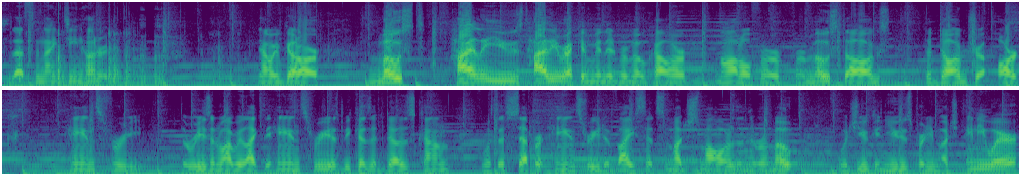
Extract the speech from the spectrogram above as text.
So that's the 1900. now we've got our most highly used, highly recommended remote collar model for, for most dogs, the Dogtra Arc hands-free. The reason why we like the hands-free is because it does come with a separate hands-free device that's much smaller than the remote, which you can use pretty much anywhere.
